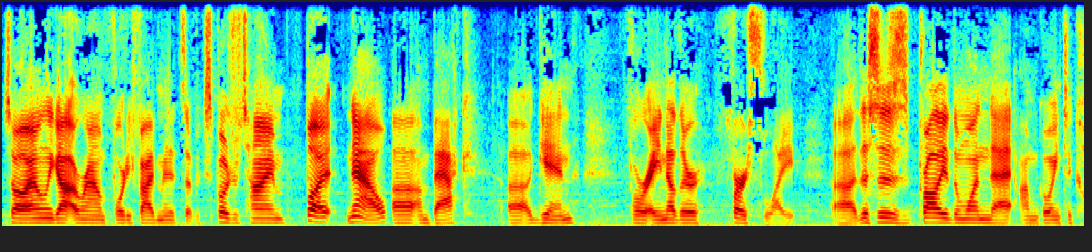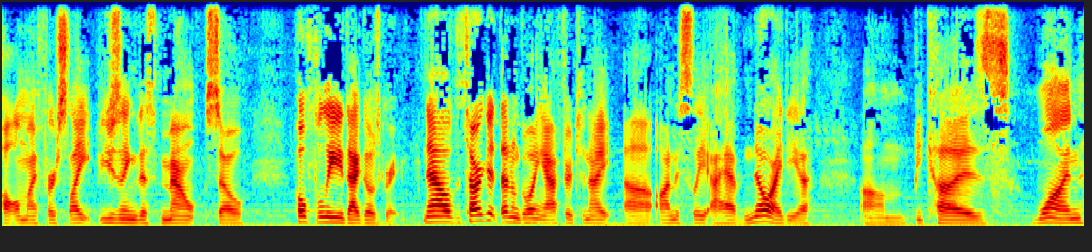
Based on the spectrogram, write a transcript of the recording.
So I only got around 45 minutes of exposure time, but now uh, I'm back uh, again for another first light. Uh, this is probably the one that I'm going to call my first light using this mount, so hopefully that goes great. Now, the target that I'm going after tonight, uh, honestly, I have no idea um, because one,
